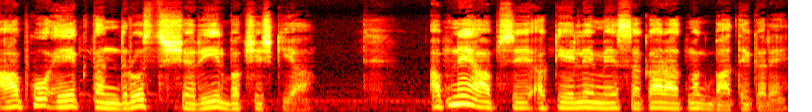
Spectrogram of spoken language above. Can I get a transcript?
आपको एक तंदुरुस्त शरीर बख्शिश किया। अपने आप से अकेले में सकारात्मक बातें करें।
